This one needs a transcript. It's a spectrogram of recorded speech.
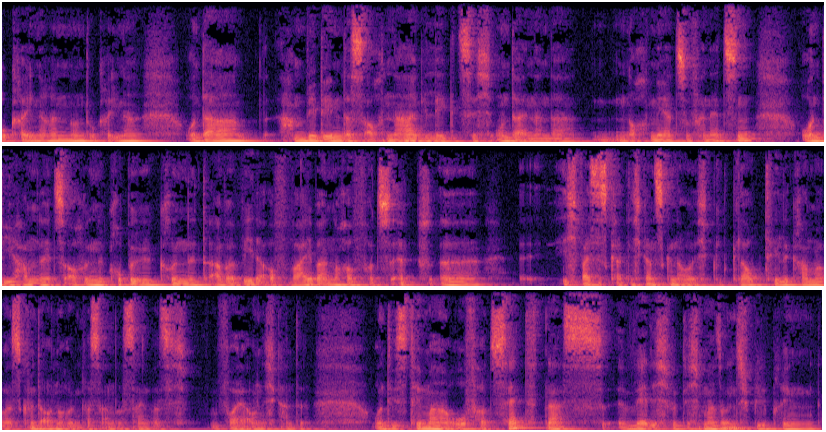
Ukrainerinnen und Ukrainer. Und da haben wir denen das auch nahegelegt, sich untereinander noch mehr zu vernetzen. Und die haben da jetzt auch eine Gruppe gegründet, aber weder auf Viber noch auf WhatsApp. Äh, ich weiß es gerade nicht ganz genau. Ich glaube Telegram, aber es könnte auch noch irgendwas anderes sein, was ich vorher auch nicht kannte. Und dieses Thema OVZ, das werde ich wirklich mal so ins Spiel bringen,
